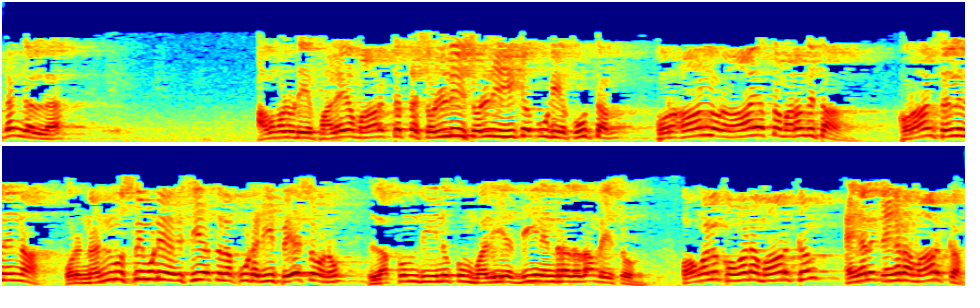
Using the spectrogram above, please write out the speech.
இடங்கள்ல அவங்களுடைய பழைய மார்க்கத்தை சொல்லி சொல்லி ஈக்கக்கூடிய கூட்டம் குரான்ல ஒரு ஆயத்தை மறந்துட்டாங்க குரான் செல்லுது என்ன? ஒரு நன்முஸ்லிமுடைய விஷயத்துல கூட நீ பேசணும் லக்கும் தீனுக்கும் வலிய தீன் என்றதை தான் பேசணும். உங்களுக்கு உங்களோட மார்க்கம் எங்களுக்கு எங்கட மார்க்கம்.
